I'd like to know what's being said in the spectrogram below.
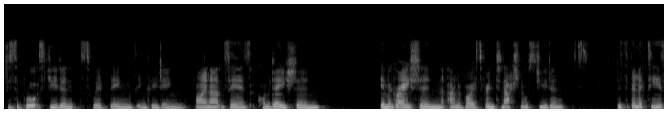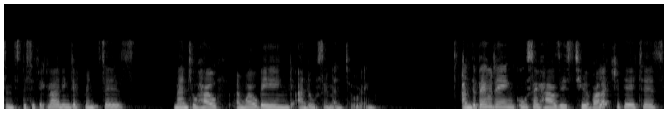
to support students with things including finances, accommodation, immigration and advice for international students, disabilities and specific learning differences, mental health and well-being, and also mentoring. And the building also houses two of our lecture theatres,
